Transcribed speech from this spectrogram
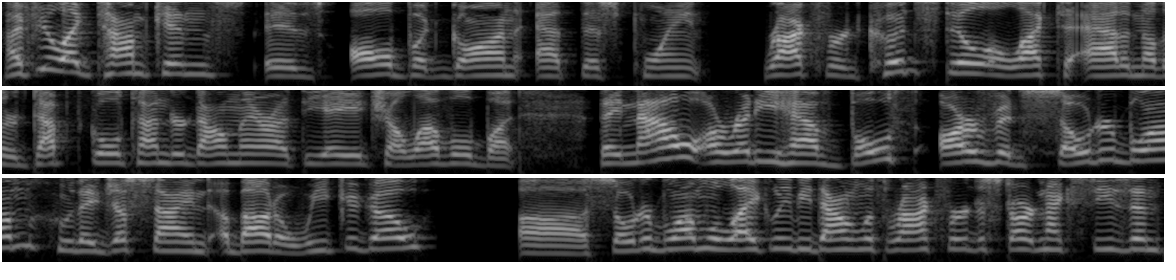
I feel like Tompkins is all but gone at this point. Rockford could still elect to add another depth goaltender down there at the AHL level, but they now already have both Arvid Soderblom, who they just signed about a week ago. Uh, Soderblom will likely be down with Rockford to start next season.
